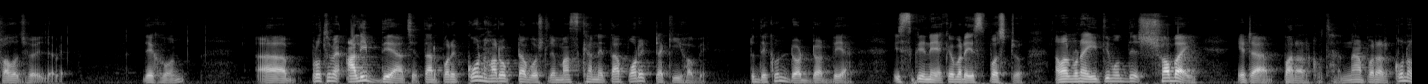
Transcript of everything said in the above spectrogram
সহজ হয়ে যাবে। দেখুন প্রথমে আলিফ দেয়া আছে, তারপরে কোন হরফটা বসলে মাঝখানে, তা পরেরটা কি হবে? একটু দেখুন, ডট ডট দেয়া। স্ক্রিনে একেবারে স্পষ্ট। আমার মনে হয় ইতিমধ্যে সবাই এটা পারার কথা, না পারার কোনো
